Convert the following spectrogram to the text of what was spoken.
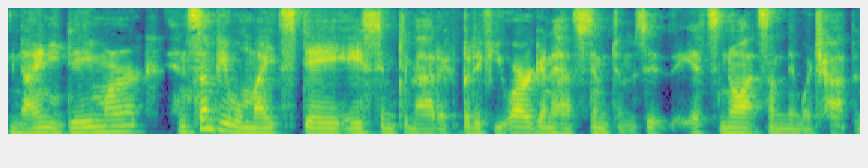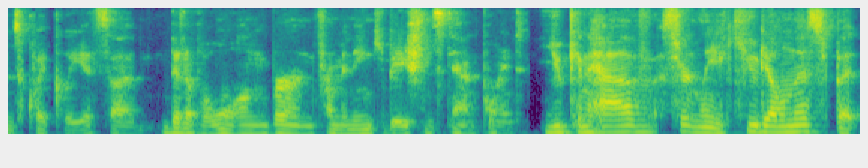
90 day mark. And some people might stay asymptomatic, but if you are going to have symptoms, it, it's not something which happens quickly. It's a bit of a long burn from an incubation standpoint. You can have certainly acute illness, but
